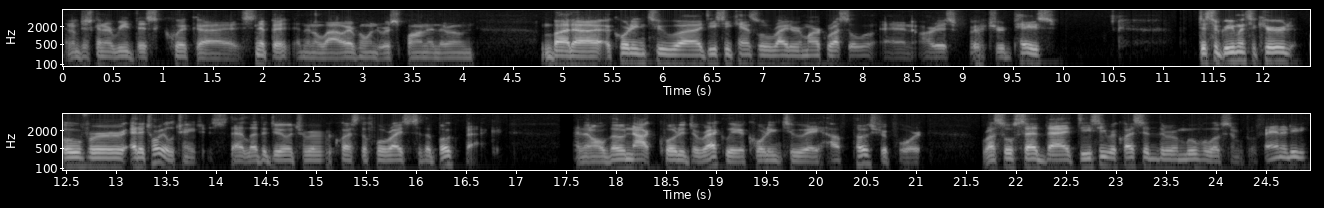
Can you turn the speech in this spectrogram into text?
And I'm just going to read this quick uh, snippet and then allow everyone to respond in their own. But uh, according to DC cancel writer Mark Russell and artist Richard Pace, Disagreements occurred over editorial changes that led the duo to request the full rights to the book back. And then, although not quoted directly, according to a HuffPost report, Russell said that DC requested the removal of some profanity,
